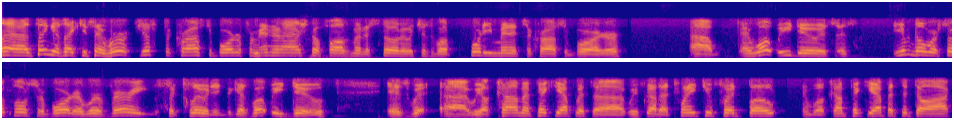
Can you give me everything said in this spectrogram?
uh, thing is, like you said, we're just across the border from International Falls, Minnesota, which is about 40 minutes across the border. Um, and what we do is, is, even though we're so close to the border, we're very secluded because what we do is we, uh, we'll come and pick you up with a, we've got a 22 foot boat, and we'll come pick you up at the dock.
